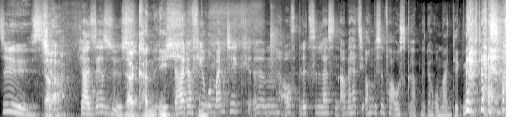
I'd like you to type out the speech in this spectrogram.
Süß. Tja, Ja, sehr süß. da kann ich. Da hat er viel Romantik ähm, aufblitzen lassen, aber er hat sich auch ein bisschen verausgabt mit der Romantik. Ne? Das war,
